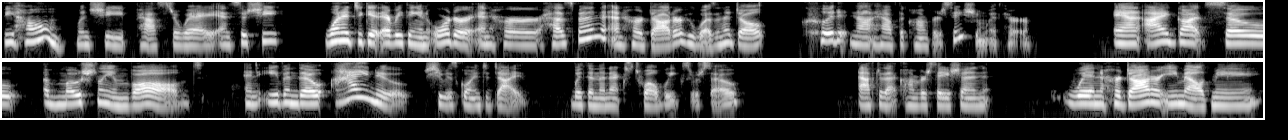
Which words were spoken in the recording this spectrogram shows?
be home when she passed away, and so she wanted to get everything in order. And her husband and her daughter, who was an adult, could not have the conversation with her, and I got so emotionally involved. And even though I knew she was going to die within the next 12 weeks or so, after that conversation, when her daughter emailed me,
